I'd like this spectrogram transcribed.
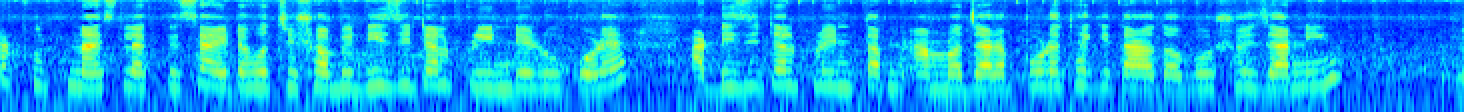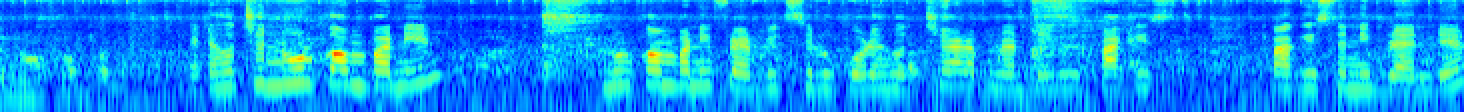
আর খুব নাইস লাগতেছে। আর এটা হচ্ছে সবই ডিজিটাল প্রিন্টের উপরে। আর ডিজিটাল প্রিন্ট আমরা যারা পরে থাকি, তারা তো অবশ্যই জানি। এটা হচ্ছে নূর কোম্পানির, নূর কোম্পানি ফ্যাব্রিক্সের উপরে হচ্ছে আর আপনার দেখবেন পাকিস্তানি ব্র্যান্ডের।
